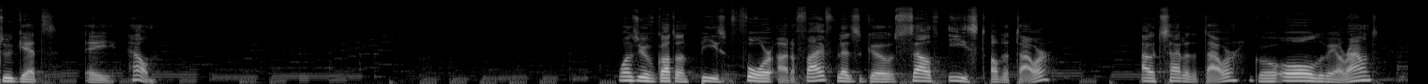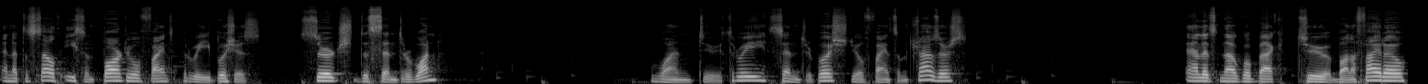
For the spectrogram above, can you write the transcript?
to get a helm. Once you've gotten piece 4 out of 5, let's go southeast of the tower. Outside of the tower, go all the way around, and at the southeastern part you will find 3 bushes. Search the center one, one, two, three, center bush, you'll find some trousers. And let's now go back to Bonafido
